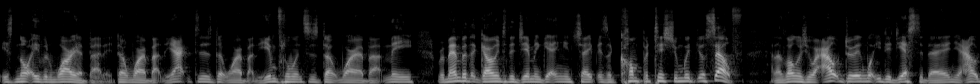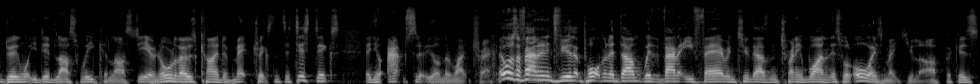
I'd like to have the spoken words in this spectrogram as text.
is not even worry about it. Don't worry about the actors. Don't worry about the influencers. Don't worry about me. Remember that going to the gym and getting in shape is a competition with yourself. And as long as you're out doing what you did yesterday and you're out doing what you did last week and last year and all of those kind of metrics and statistics, then you're absolutely on the right track. I also found an interview that Portman had done with Vanity Fair in 2021. And this will always make you laugh because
